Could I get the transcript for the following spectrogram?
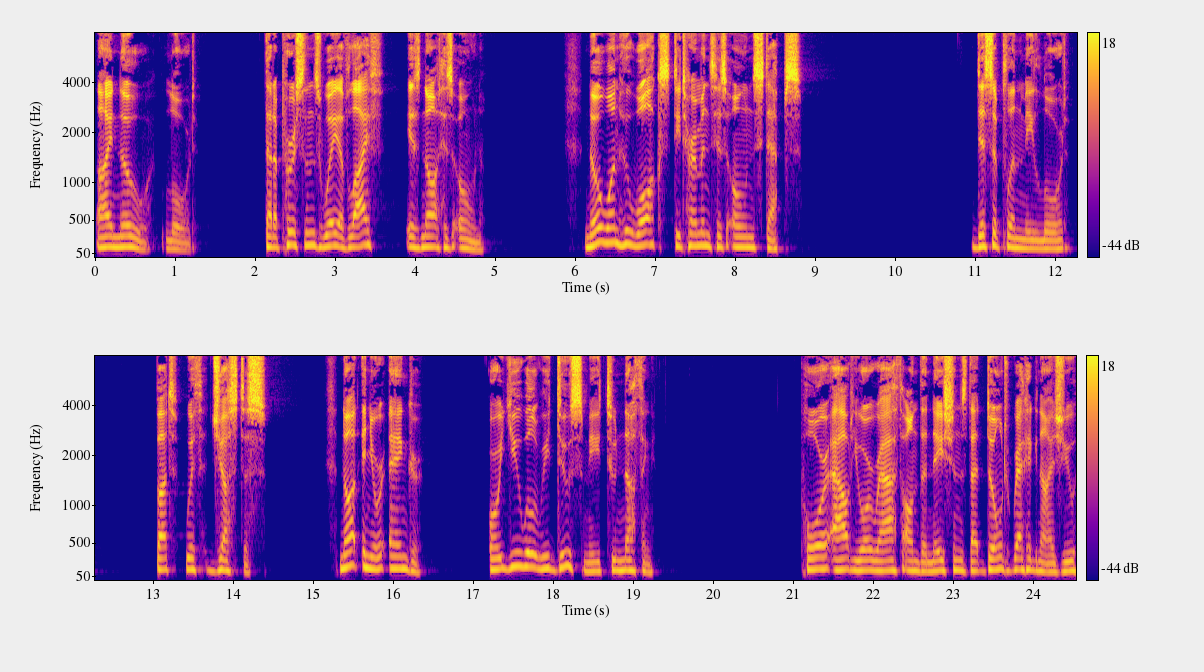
I know, Lord, that a person's way of life is not his own. No one who walks determines his own steps. Discipline me, Lord, but with justice, not in your anger, or you will reduce me to nothing. Pour out your wrath on the nations that don't recognize you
